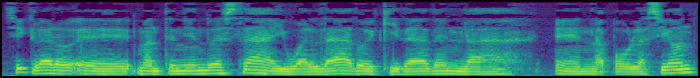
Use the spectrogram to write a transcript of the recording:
Sí, claro, eh, manteniendo esta igualdad o equidad en la, en la población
